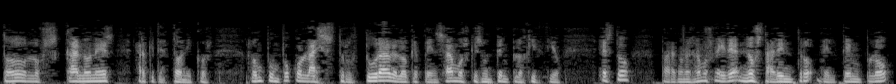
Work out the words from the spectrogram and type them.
todos los cánones arquitectónicos, rompe un poco la estructura de lo que pensamos que es un templo egipcio. Esto, para que nos hagamos una idea, no está dentro del templo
